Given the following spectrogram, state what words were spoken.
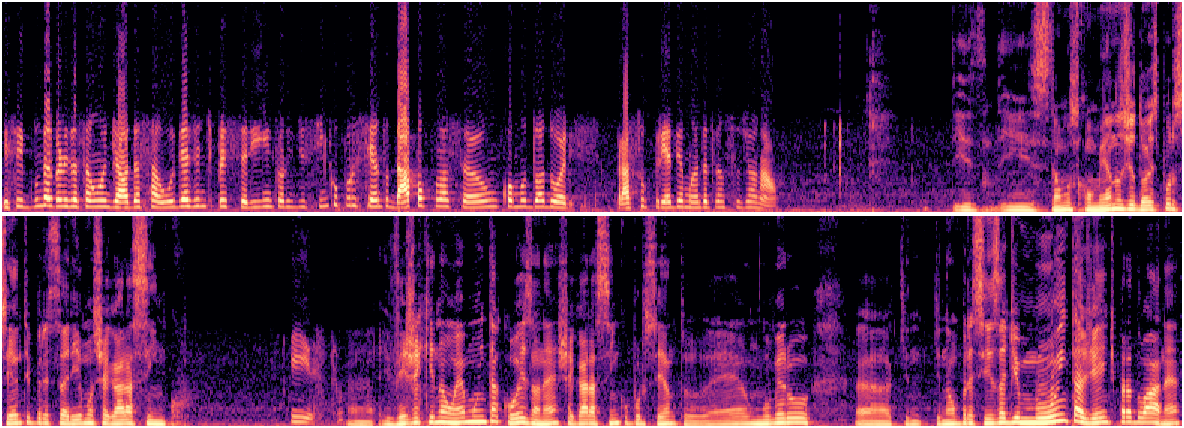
E segundo a Organização Mundial da Saúde, a gente precisaria em torno de 5% da população como doadores, para suprir a demanda transfusional. E, e, estamos com menos de 2% e precisaríamos chegar a 5%. Isso. É, e veja que não é muita coisa, né? Chegar a 5%. É um número uh, que, que não precisa de muita gente para doar, né?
